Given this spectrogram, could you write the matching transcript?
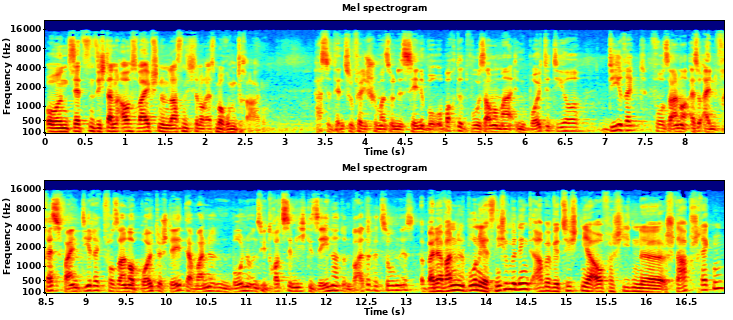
und setzen sich dann aus Weibchen und lassen sich dann auch erstmal rumtragen. Hast du denn zufällig schon mal so eine Szene beobachtet, wo, sagen wir mal, ein Beutetier direkt vor seiner, also ein Fressfeind direkt vor seiner Beute steht, der wandelnden Bohne und sie trotzdem nicht gesehen hat und weitergezogen ist? Bei der Wandelbohne jetzt nicht unbedingt, aber wir züchten ja auch verschiedene Stabschrecken,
